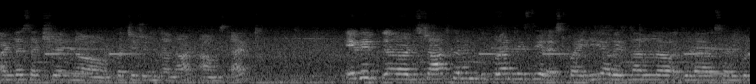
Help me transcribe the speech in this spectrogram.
ਅੰਡਰ ਸੈਕਸ਼ਨ 2554 ਨਾਟ ਆਰਮਸ ਐਕਟ ਇਹਦੇ ਡਿਸਚਾਰਜ ਕਰਨ ਉਪਰੰਤ ਇਸ ਦੀ ਅਰੈਸਟ ਪਾਈ ਗਈ ਔਰ ਇਸ ਨਾਲ ਜਿਹੜਾ ਸਾਡੇ ਕੋਲ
